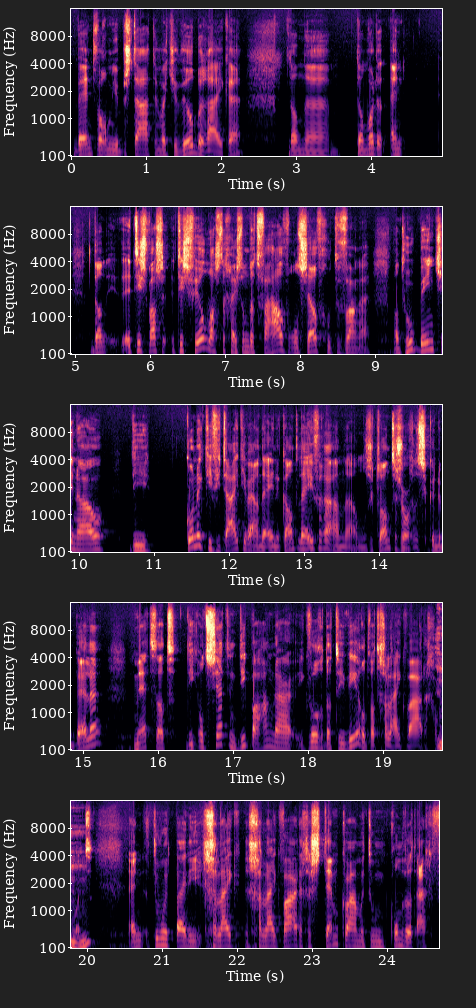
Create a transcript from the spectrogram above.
bent, waarom je bestaat en wat je wil bereiken, dan, eh, dan wordt het. En dan, het, is, was, het is veel lastig geweest om dat verhaal voor onszelf goed te vangen. Want hoe bind je nou die connectiviteit die wij aan de ene kant leveren aan, aan onze klanten, zorgen dat ze kunnen bellen, met dat, die ontzettend diepe hang naar, ik wil dat die wereld wat gelijkwaardiger wordt. En toen we het bij die gelijk, gelijkwaardige stem kwamen, toen konden we dat eigenlijk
